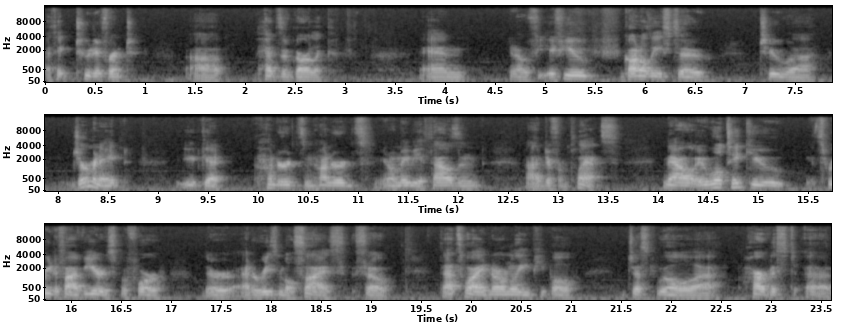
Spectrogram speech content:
I think two different uh, heads of garlic, and you know if if you got all these to to uh, germinate, you'd get hundreds and hundreds, you know maybe a thousand uh, different plants. Now it will take you three to five years before they're at a reasonable size. So that's why normally people just will uh, harvest uh,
